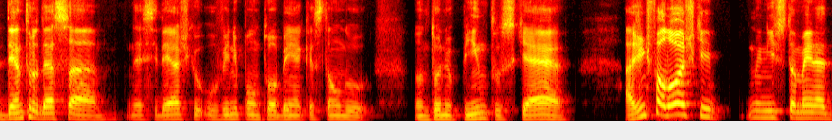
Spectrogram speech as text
dentro dessa, dessa ideia, acho que o Vini pontuou bem a questão do, Antônio Pintos, que é. A gente falou, acho que no início também, né,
